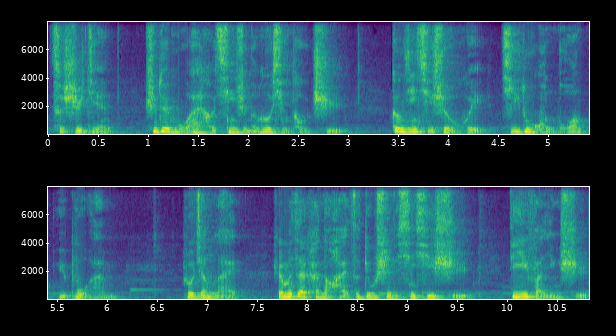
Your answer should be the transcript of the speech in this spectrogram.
此事件是对母爱和亲人的恶性偷吃，更引起社会极度恐慌与不安。若将来人们在看到孩子丢失的信息时，第一反应是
